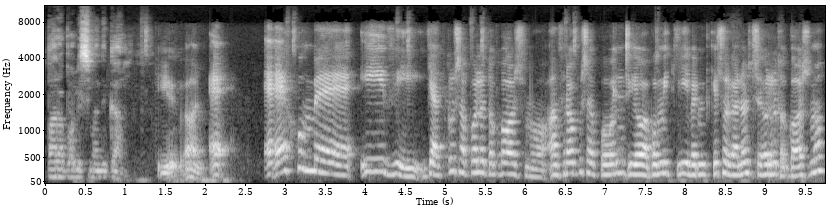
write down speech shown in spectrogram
πάρα πολύ σημαντικά. Λοιπόν, ε, έχουμε ήδη γιατρούς από όλο τον κόσμο, ανθρώπους από, από μη κυβερνητικές οργανώσεις σε όλο τον κόσμο,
